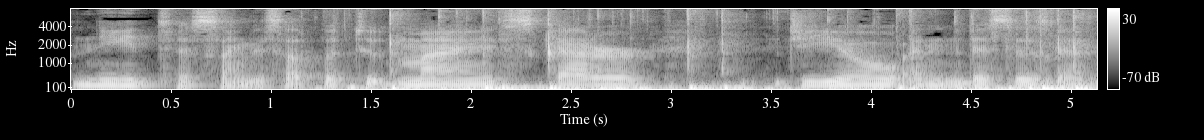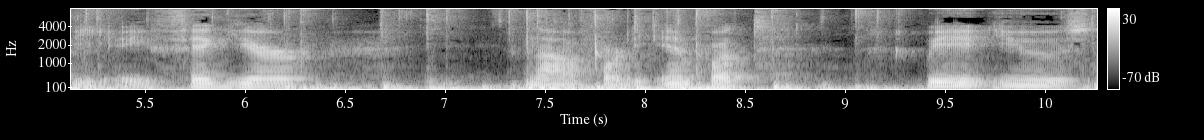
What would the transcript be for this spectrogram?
need to assign this output to my scatter geo and this is going to be a figure. Now for the input we use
